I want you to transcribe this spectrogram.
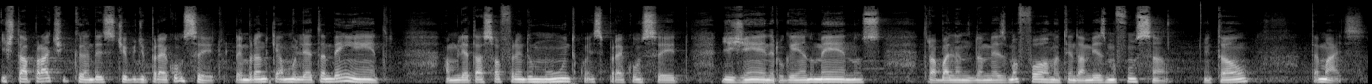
está praticando esse tipo de preconceito. Lembrando que a mulher também entra. A mulher está sofrendo muito com esse preconceito de gênero, ganhando menos, trabalhando da mesma forma, tendo a mesma função. Então, até mais.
